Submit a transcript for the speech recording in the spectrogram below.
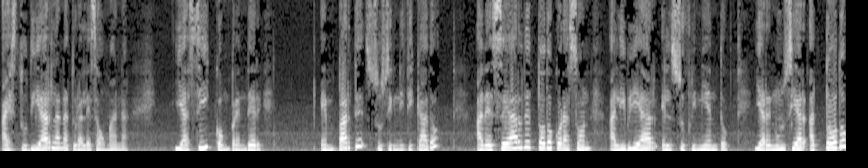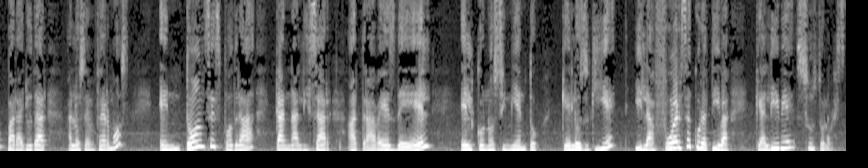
a estudiar la naturaleza humana y así comprender en parte su significado, a desear de todo corazón aliviar el sufrimiento y a renunciar a todo para ayudar a los enfermos, entonces podrá canalizar a través de él el conocimiento que los guíe y la fuerza curativa que alivie sus dolores.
